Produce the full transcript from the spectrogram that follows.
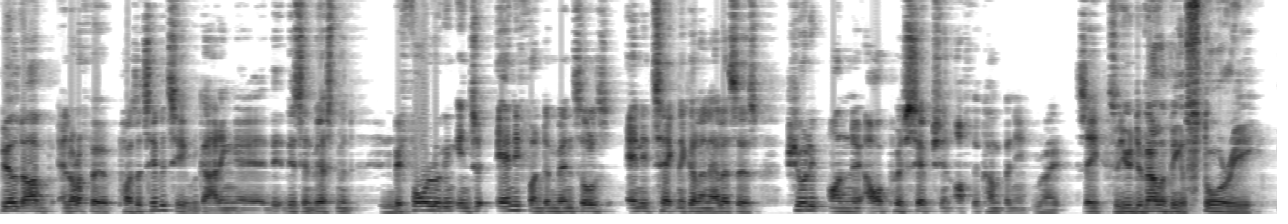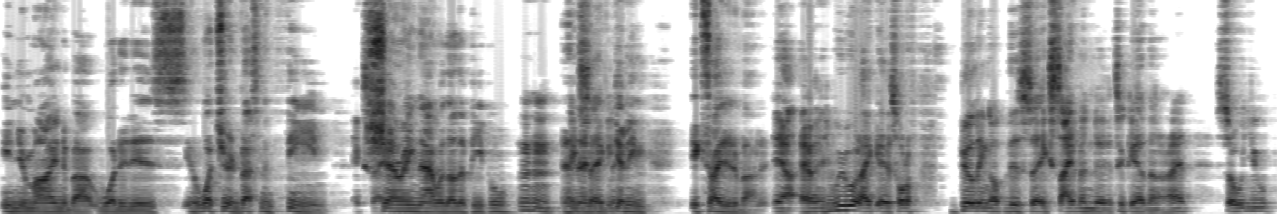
built up a lot of uh, positivity regarding uh, th- this investment mm. before looking into any fundamentals, any technical analysis, purely on uh, our perception of the company. Right. Say, so you're developing a story in your mind about what it is. You know, what's your investment theme? Exactly. Sharing that with other people, mm-hmm. and exactly. then getting excited about it. Yeah, and we were like uh, sort of building up this uh, excitement together, right? So you,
